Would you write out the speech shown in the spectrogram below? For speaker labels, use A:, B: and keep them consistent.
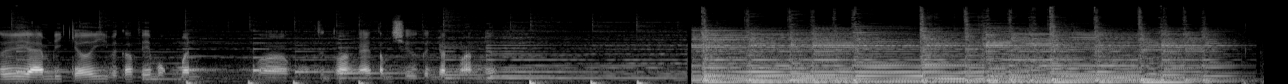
A: Thì à, em đi chơi về cà phê một mình và cũng thỉnh thoảng nghe tâm sự kinh doanh của anh nữa.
